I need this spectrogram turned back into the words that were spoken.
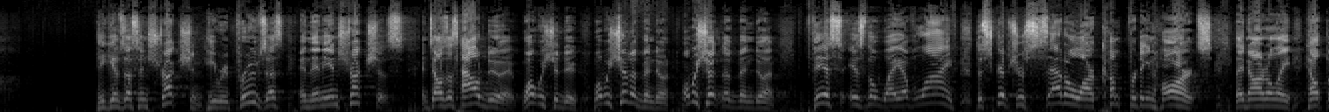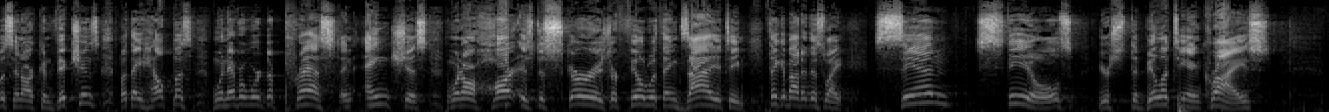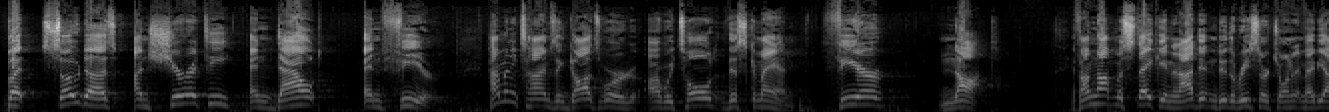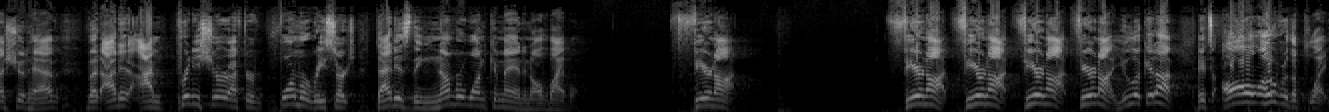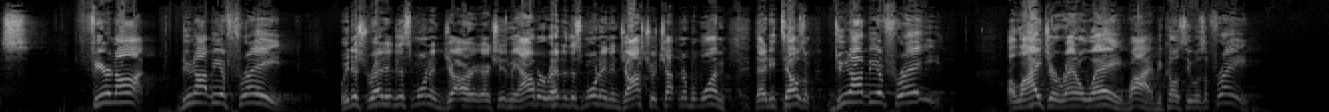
He gives us instruction. He reproves us and then he instructs us and tells us how to do it, what we should do, what we should have been doing, what we shouldn't have been doing. This is the way of life. The scriptures settle our comforting hearts. They not only help us in our convictions, but they help us whenever we're depressed and anxious, when our heart is discouraged or filled with anxiety. Think about it this way sin steals your stability in Christ, but so does unsurety and doubt and fear. How many times in God's Word are we told this command? Fear not. If I'm not mistaken, and I didn't do the research on it, maybe I should have, but I did, I'm pretty sure after former research, that is the number one command in all the Bible. Fear not. Fear not, fear not, fear not, fear not. You look it up, it's all over the place. Fear not. Do not be afraid. We just read it this morning, or excuse me, Albert read it this morning in Joshua chapter number one that he tells them, Do not be afraid. Elijah ran away. Why? Because he was afraid.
